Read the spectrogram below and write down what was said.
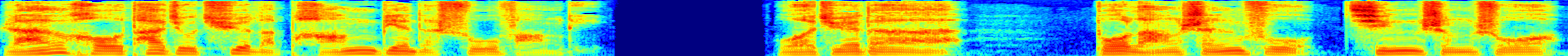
然后他就去了旁边的书房里。我觉得，布朗神父轻声说：“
